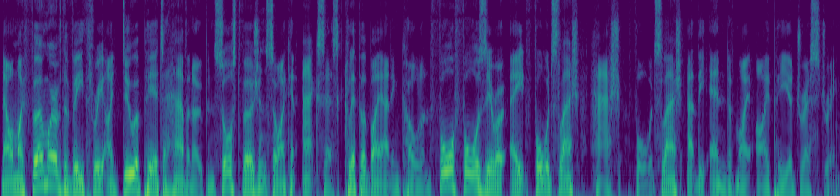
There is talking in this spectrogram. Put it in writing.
Now on my firmware of the V3, I do appear to have an open sourced version, so I can access Klipper by adding colon 4408 forward slash hash forward slash at the end of my IP address string.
